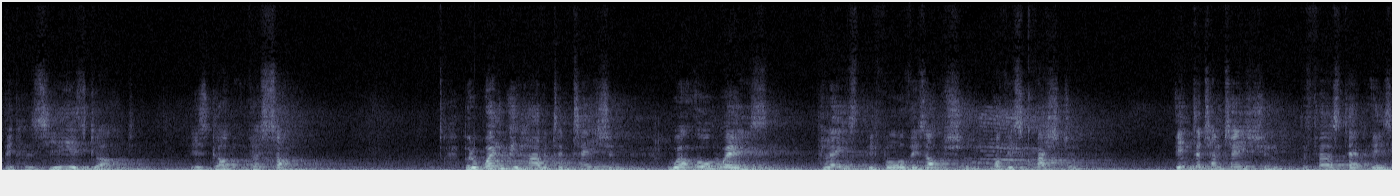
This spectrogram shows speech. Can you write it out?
because He is God. He is God the Son. But when we have a temptation, we are always placed before this option or this question. In the temptation, the first step is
